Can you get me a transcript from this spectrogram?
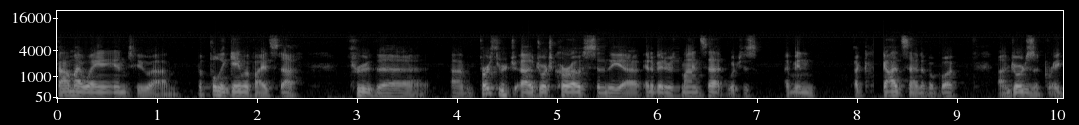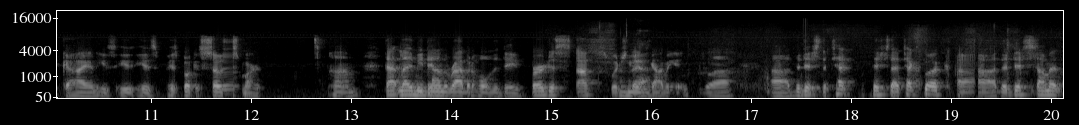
found my way into um, the fully gamified stuff through the um, first through uh, George Couros and the uh, Innovator's Mindset, which is, I mean, a godsend of a book. Um, George is a great guy, and he's he, his his book is so smart. Um, that led me down the rabbit hole of the Dave Burgess stuff, which yeah. then got me into uh, uh, the ditch the tech ditch that textbook, uh, the ditch summit,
